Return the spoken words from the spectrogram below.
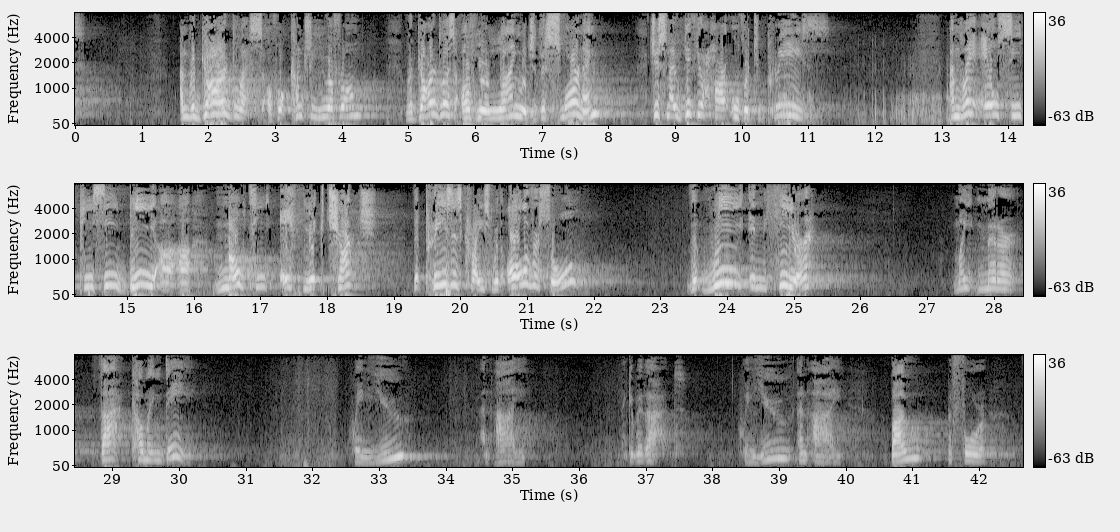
And regardless of what country you are from, regardless of your language this morning, just now give your heart over to praise and let LCPC be a, a multi-ethnic church that praises Christ with all of our soul. That we in here might mirror that coming day. When you and I, think about that. When you and I bow before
